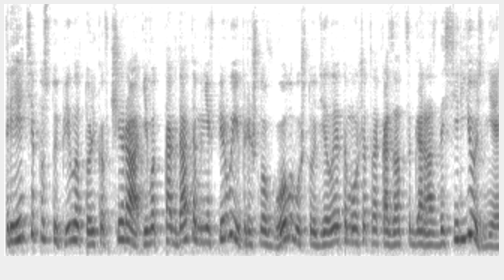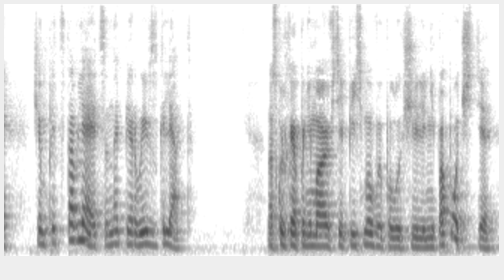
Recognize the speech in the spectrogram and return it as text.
Третье поступило только вчера, и вот тогда-то мне впервые пришло в голову, что дело это может оказаться гораздо серьезнее, чем представляется на первый взгляд. Насколько я понимаю, все письма вы получили не по почте.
